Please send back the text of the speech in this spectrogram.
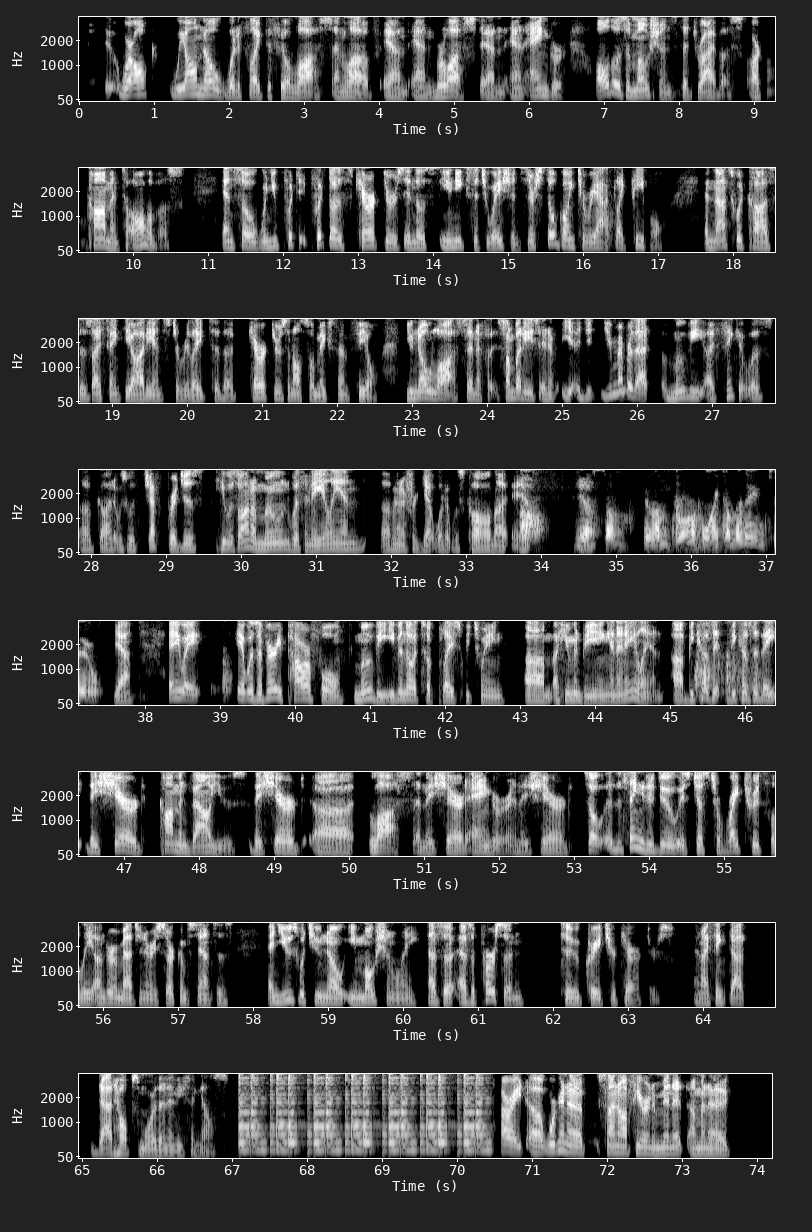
we're all, we all know what it's like to feel loss and love and, and lust and, and anger. All those emotions that drive us are mm-hmm. common to all of us. And so when you put, put those characters in those unique situations, they're still going to react like people. And that's what causes, I think, the audience to relate to the characters and also makes them feel, you know, loss. And if somebody's in, a, do you remember that movie? I think it was, oh God, it was with Jeff Bridges. He was on a moon with an alien. I'm going to forget what it was called. Uh, oh, yes. I'm, and I'm drawing a blank on the name too. Yeah. Anyway, it was a very powerful movie, even though it took place between um, a human being and an alien, uh, because it because they they shared common values. They shared uh, loss and they shared anger and they shared. So the thing to do is just to write truthfully under imaginary circumstances and use what you know emotionally as a as a person to create your characters. And I think that that helps more than anything else. All right, uh, we're going to sign off here in a minute. I'm going to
